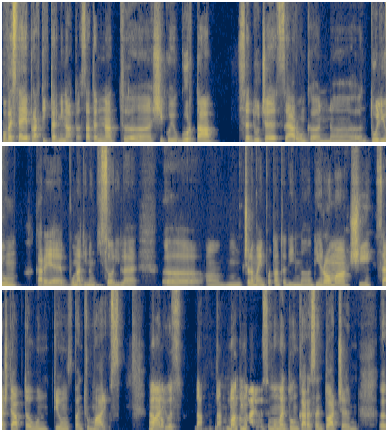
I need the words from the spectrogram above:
povestea e practic terminată. S-a terminat și cu iugurta, se duce, se aruncă în, în Tulium, care e una din închisorile uh, Uh, um, cele mai importante din, uh, din Roma și se așteaptă un triumf pentru Marius. Marius, da, da. Marius, în momentul în care se întoarce, uh,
